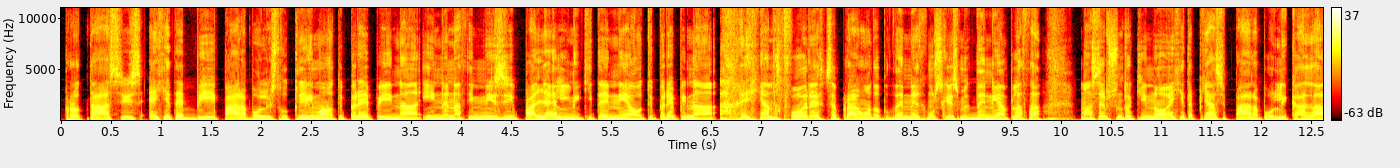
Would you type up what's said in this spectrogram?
προτάσεις. Έχετε μπει πάρα πολύ στο κλίμα ότι πρέπει να είναι να θυμίζει παλιά ελληνική ταινία, ότι πρέπει να έχει αναφορές σε πράγματα που δεν έχουν σχέση με την ταινία, απλά θα μαζέψουν το κοινό. Έχετε πιάσει πάρα πολύ καλά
